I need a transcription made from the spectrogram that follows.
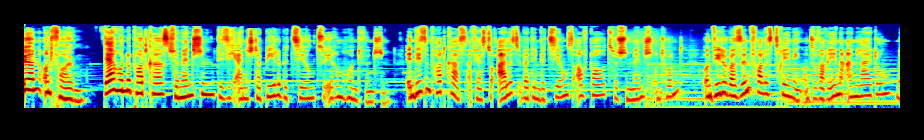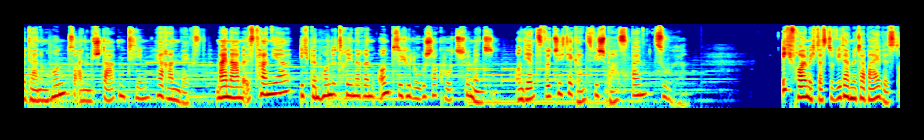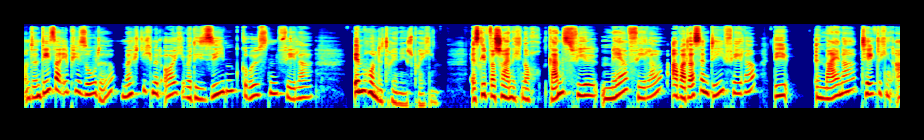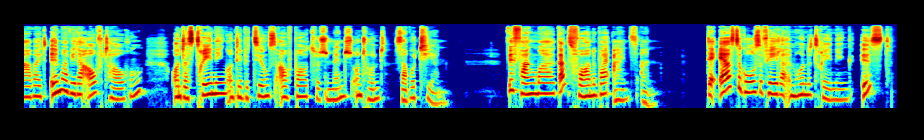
Führen und Folgen. Der Hunde-Podcast für Menschen, die sich eine stabile Beziehung zu ihrem Hund wünschen. In diesem Podcast erfährst du alles über den Beziehungsaufbau zwischen Mensch und Hund und wie du über sinnvolles Training und souveräne Anleitung mit deinem Hund zu einem starken Team heranwächst. Mein Name ist Tanja, ich bin Hundetrainerin und psychologischer Coach für Menschen. Und jetzt wünsche ich dir ganz viel Spaß beim Zuhören. Ich freue mich, dass du wieder mit dabei bist und in dieser Episode möchte ich mit euch über die sieben größten Fehler im Hundetraining sprechen. Es gibt wahrscheinlich noch ganz viel mehr Fehler, aber das sind die Fehler, die in meiner täglichen Arbeit immer wieder auftauchen und das Training und den Beziehungsaufbau zwischen Mensch und Hund sabotieren. Wir fangen mal ganz vorne bei eins an. Der erste große Fehler im Hundetraining ist,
